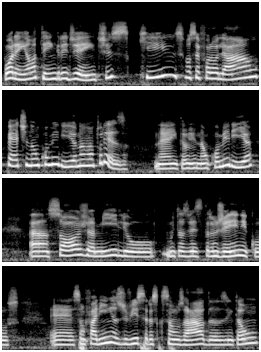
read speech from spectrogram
Porém, ela tem ingredientes que, se você for olhar, o pet não comeria na natureza, né? Então, ele não comeria uh, soja, milho, muitas vezes transgênicos, é, são farinhas de vísceras que são usadas. Então,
